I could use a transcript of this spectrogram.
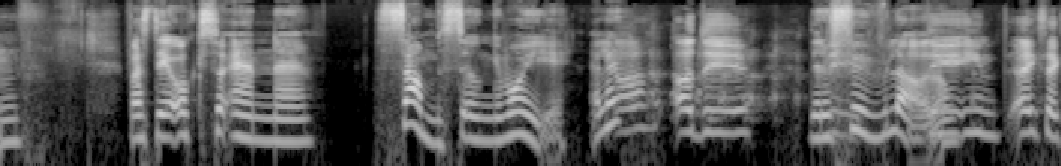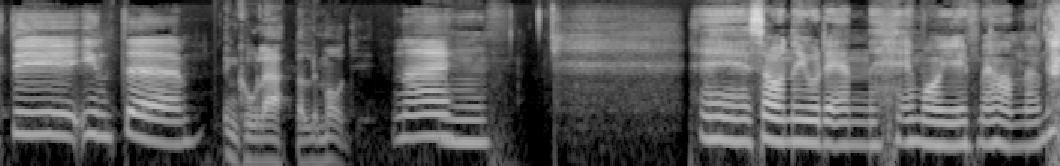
Mm. Fast det är också en eh, Samsung-emoji, eller? Ja, ja, det är ju det är det fula av det är dem. ju inte, ja, exakt, det är ju inte, En cool Apple-emoji. nej. Mm. Eh, sa hon och gjorde en emoji med handen.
